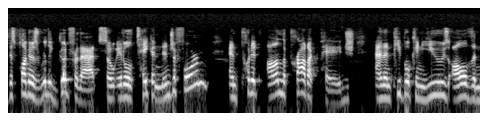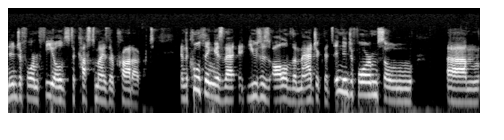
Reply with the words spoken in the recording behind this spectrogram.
this plugin is really good for that. So, it'll take a Ninja form and put it on the product page, and then people can use all of the Ninja form fields to customize their product. And the cool thing is that it uses all of the magic that's in Ninja Form, so um,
